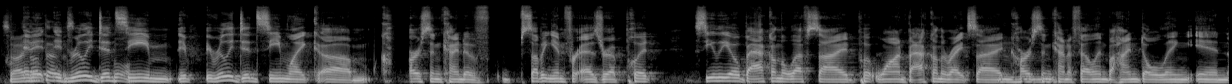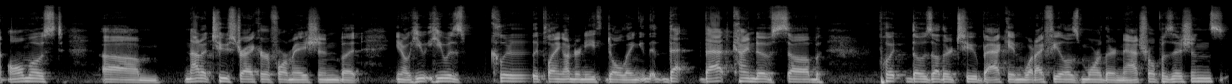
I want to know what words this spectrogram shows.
So I and thought it, it really did cool. seem it, it really did seem like um, Carson kind of subbing in for Ezra put Celio back on the left side, put Wan back on the right side. Mm-hmm. Carson kind of fell in behind Doling in almost um, not a two striker formation, but you know he he was clearly playing underneath Doling. That that kind of sub put those other two back in what I feel is more their natural positions,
